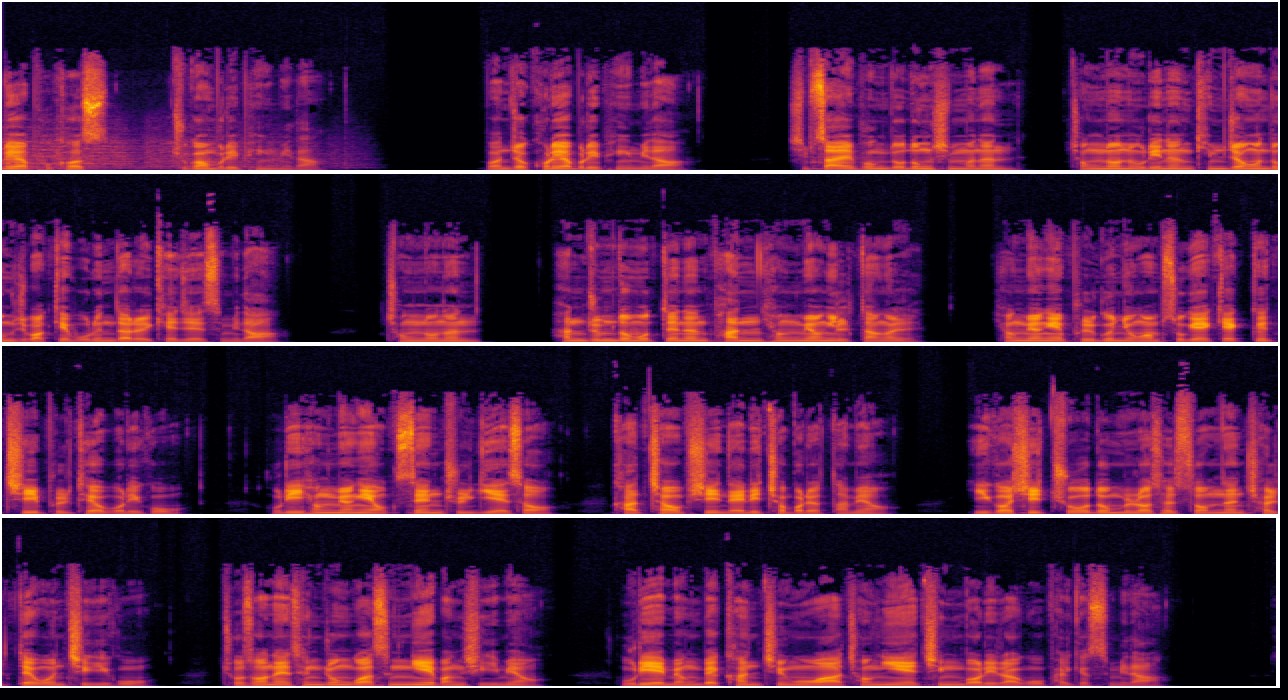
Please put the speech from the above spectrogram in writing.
코리아 포커스 주간 브리핑입니다. 먼저 코리아 브리핑입니다. 14일 북노동신문은 정론 우리는 김정은 동지밖에 모른다를 게재했습니다. 정론은 한 줌도 못 되는 반혁명 일당을 혁명의 붉은 용암 속에 깨끗이 불태워버리고 우리 혁명의 억센 줄기에서 가차없이 내리쳐버렸다며 이것이 추호도 물러설 수 없는 절대 원칙이고 조선의 생존과 승리의 방식이며 우리의 명백한 증오와 정의의 징벌이라고 밝혔습니다.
